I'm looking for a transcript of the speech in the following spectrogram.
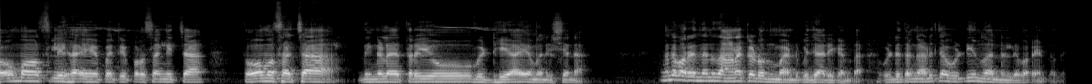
തോമസ് ലിഹയെ പറ്റി പ്രസംഗിച്ച തോമസ് അച്ച നിങ്ങൾ എത്രയോ വിഡ്ഢിയായ മനുഷ്യനാ. അങ്ങനെ പറയുന്നതിന് നാണക്കേടൊന്നും വേണ്ട വിചാരിക്കണ്ട. വിഡിത്തം കാണിച്ചാൽ വിഡ്ഢിയെന്ന് തന്നെയല്ലേ പറയേണ്ടത്.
